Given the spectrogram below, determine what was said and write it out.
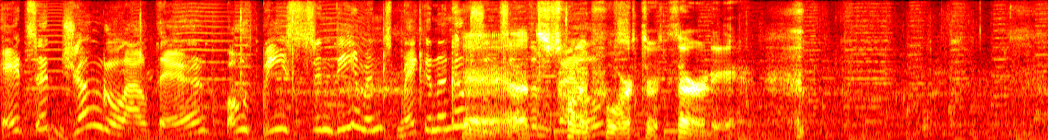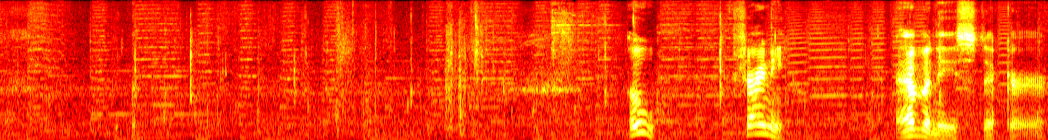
It's a jungle out there. Both beasts and demons making a Okay, nuisance of that's themselves. 24 through 30. Oh, shiny. Ebony sticker.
